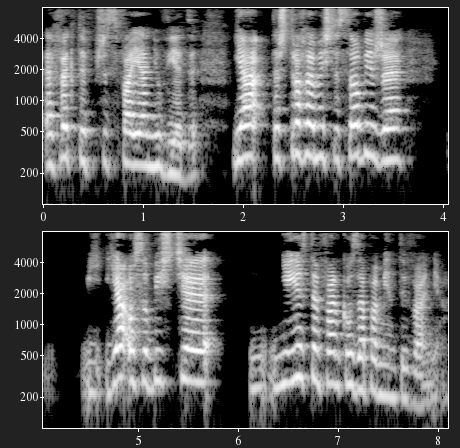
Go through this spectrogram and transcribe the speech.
efekty w przyswajaniu wiedzy. Ja też trochę myślę sobie, że ja osobiście nie jestem fanką zapamiętywania.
